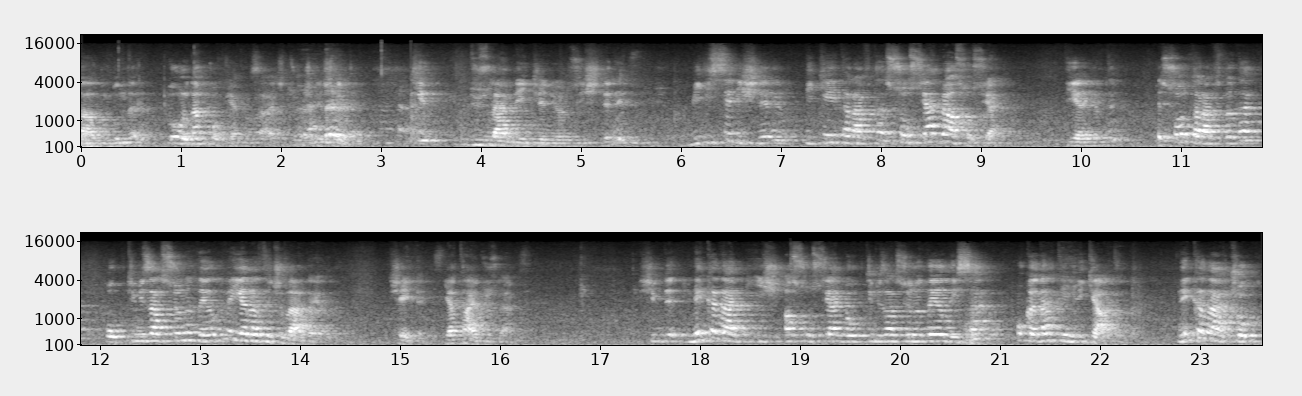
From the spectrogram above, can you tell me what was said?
aldım bunları. Doğrudan kopya sadece Türkçeleştirdim. İki düzlemde inceliyoruz işleri. Bilişsel işleri dikey tarafta sosyal ve asosyal diye ayırdık. E, sol tarafta da optimizasyona dayalı ve yaratıcılığa dayalı şeyde, yatay düzlemde. Şimdi ne kadar bir iş asosyal ve optimizasyona dayalıysa o kadar tehlike altında. Ne kadar çok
